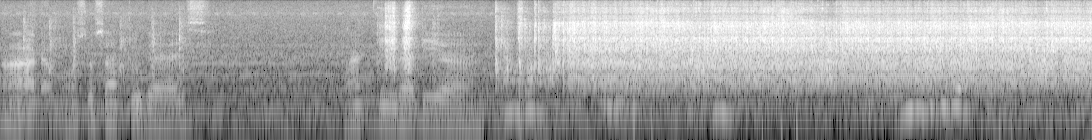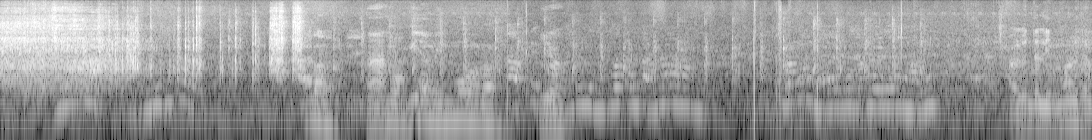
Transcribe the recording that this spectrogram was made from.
Ah, ada musuh satu guys matilah dia à. một cái alun dah lima dah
